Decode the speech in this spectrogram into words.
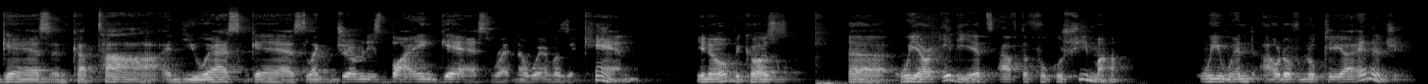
gas and Qatar and US gas, like Germany's buying gas right now wherever they can, you know, because uh, we are idiots. After Fukushima, we went out of nuclear energy.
